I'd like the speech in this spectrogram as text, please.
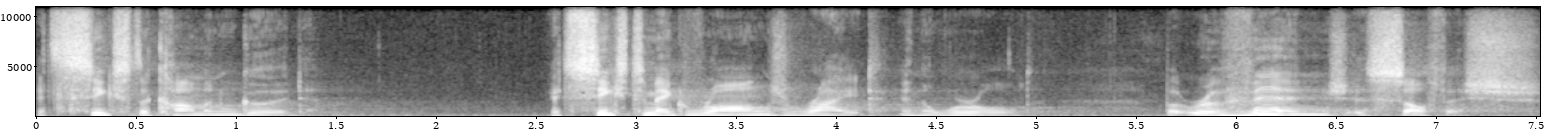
it seeks the common good. It seeks to make wrongs right in the world. But revenge is selfish.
